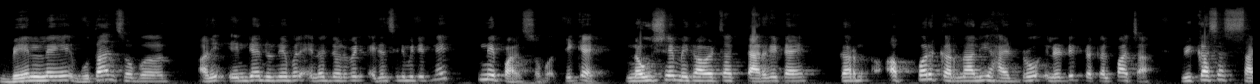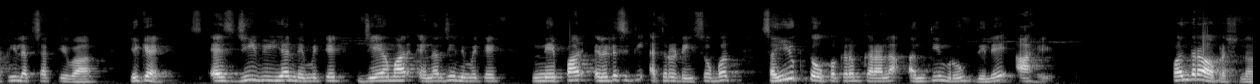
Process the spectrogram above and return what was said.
बेलने भूतान सोबत आणि Indian renewable energy development agency लिमिटेडने नेपाळ सोबत ठीक आहे? नऊशे मेगावॅटचा टार्गेट आहे. कारण अप्पर कर्नाली हायड्रो इलेक्ट्रिक प्रकल्पाच्या विकासासाठी लक्षात ठेवा. ठीक आहे? S G V N limited J M R energy limited Nepal electricity authority सोबत संयुक्त उपक्रम करायला अंतिम रूप दिले आहे. पंधरावा प्रश्न.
